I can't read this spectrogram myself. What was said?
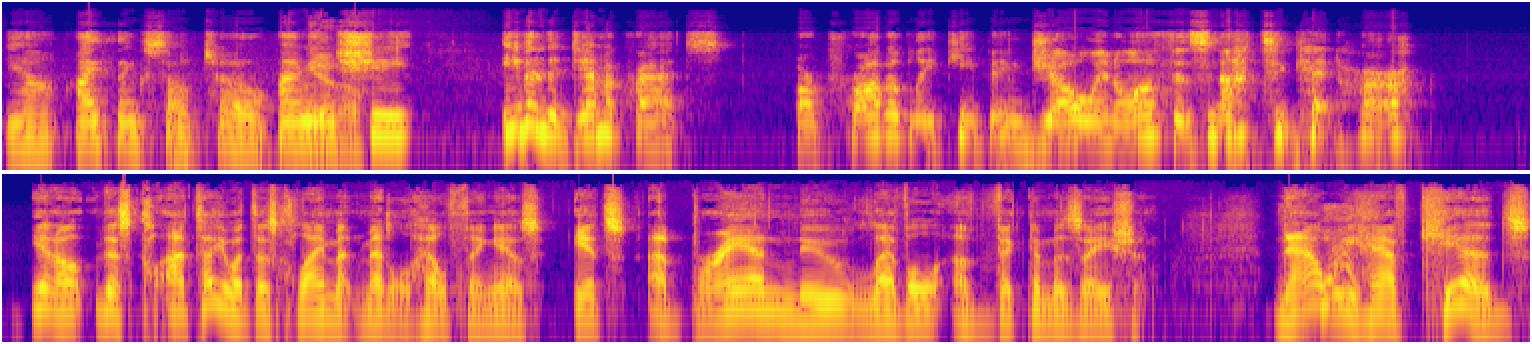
Yeah, I think so too. I mean, You know. she, even the Democrats are probably keeping Joe in office not to get her. You know, this, I'll tell you what this climate mental health thing is. It's a brand new level of victimization. Now we have kids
